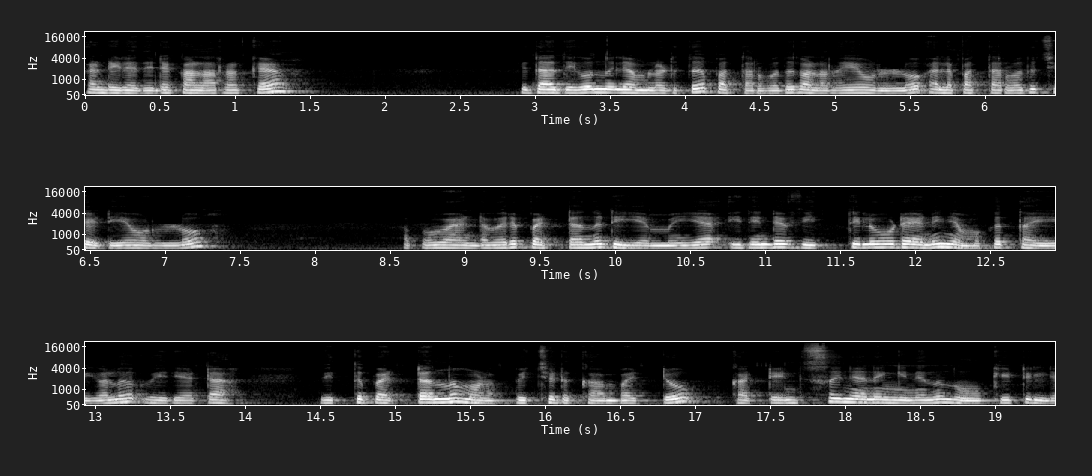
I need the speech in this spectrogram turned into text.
കണ്ടില്ല ഇതിന്റെ കളറൊക്കെ ഇത് അധികമൊന്നുമില്ല. നമ്മളടുത്ത് പത്തറുപത് കളറേ ഉള്ളൂ. അല്ല പത്തറുപത് ചെടിയേ ഉള്ളൂ. അപ്പോൾ വേണ്ടവർ പെട്ടെന്ന് ഡി എം ചെയ്യുക ഇതിന്റെ വിത്തിലൂടെയാണ് നമുക്ക് തൈകൾ വരിക വിത്ത് പെട്ടെന്ന് മുളപ്പിച്ചെടുക്കാൻ പറ്റും. കട്ടിൻസ് ഞാൻ എങ്ങനെയെന്ന് നോക്കിയിട്ടില്ല.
